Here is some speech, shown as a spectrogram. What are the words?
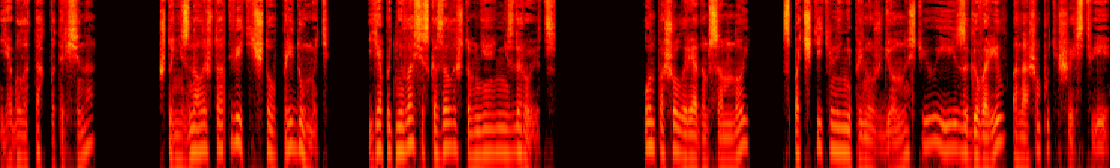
Я была так потрясена, что не знала, что ответить, что придумать. Я поднялась и сказала, что мне не здоровится. Он пошел рядом со мной с почтительной непринужденностью и заговорил о нашем путешествии.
